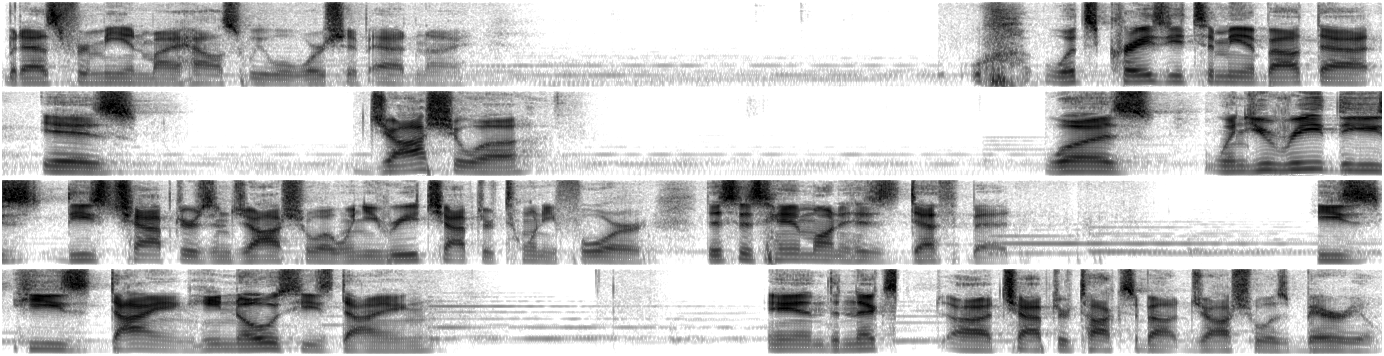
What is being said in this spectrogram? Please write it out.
But as for me and my house, we will worship Adonai. What's crazy to me about that is Joshua was when you read these these chapters in Joshua, when you read chapter 24, this is him on his deathbed. He's he's dying. He knows he's dying. And the next uh, chapter talks about Joshua's burial.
